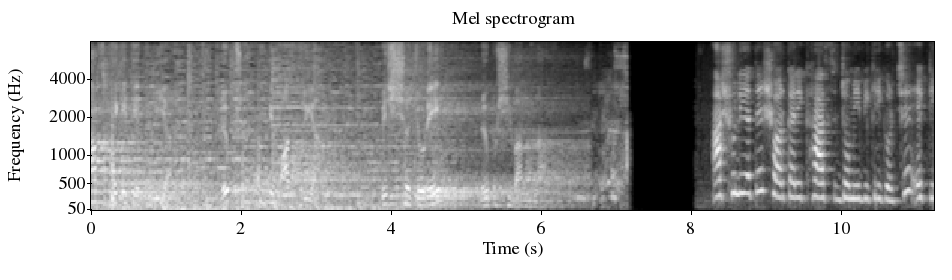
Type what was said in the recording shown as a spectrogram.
থেকে তেঁতুলিয়া রূপসা থেকে পাথুরিয়া বিশ্বজুড়ে রূপসী বাংলা। আশুলিয়াতে সরকারি খাস জমি বিক্রি করছে একটি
